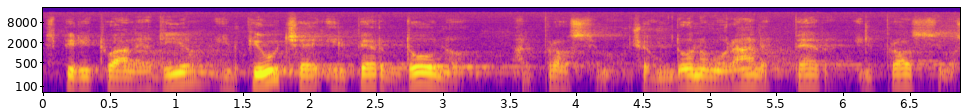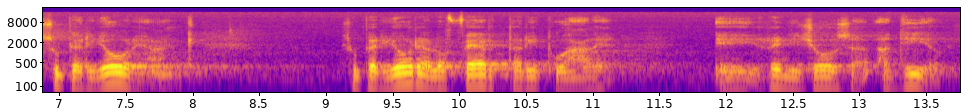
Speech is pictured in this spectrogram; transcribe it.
spirituale a Dio, in più c'è il perdono al prossimo, cioè un dono morale per il prossimo, superiore anche, superiore all'offerta rituale e religiosa a Dio.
